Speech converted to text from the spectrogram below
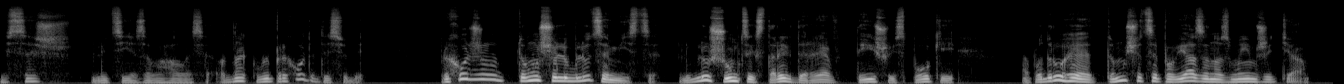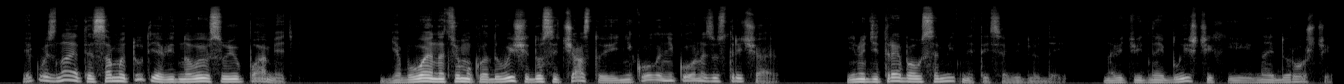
І все ж, Люція завагалася, однак ви приходите сюди. Приходжу, тому що люблю це місце. Люблю шум цих старих дерев, тишу і спокій. А по-друге, тому що це пов'язано з моїм життям. Як ви знаєте, саме тут я відновив свою пам'ять. Я буваю на цьому кладовищі досить часто і ніколи нікого не зустрічаю. Іноді треба усамітнитися від людей, навіть від найближчих і найдорожчих.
